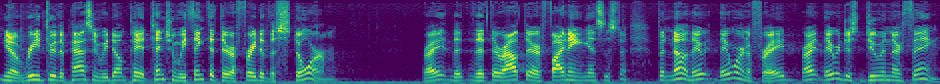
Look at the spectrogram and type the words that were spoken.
you know read through the passage, we don't pay attention. We think that they're afraid of the storm, right? That, that they're out there fighting against the storm. But no, they, they weren't afraid, right? They were just doing their thing.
